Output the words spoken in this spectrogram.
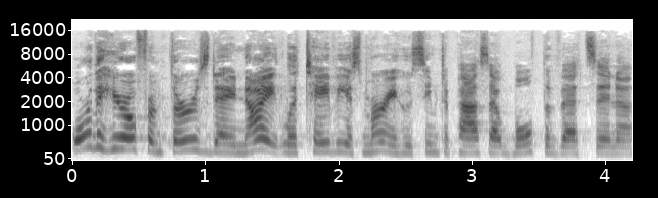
or the hero from Thursday night, Latavius Murray, who seemed to pass out both the vets in, uh,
